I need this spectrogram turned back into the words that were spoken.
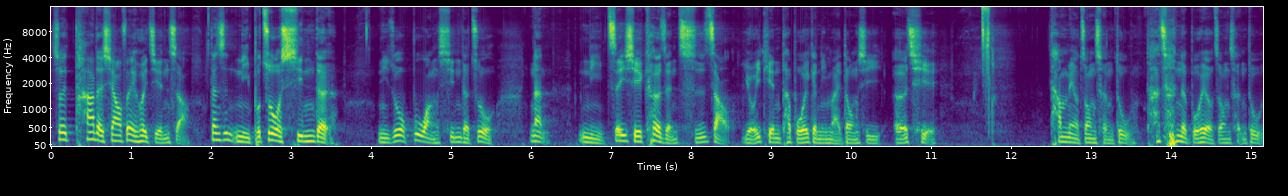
所以他的消费会减少，但是你不做新的，你如果不往新的做，那你这些客人迟早有一天他不会跟你买东西，而且他没有忠诚度，他真的不会有忠诚度。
